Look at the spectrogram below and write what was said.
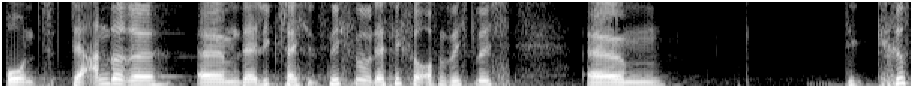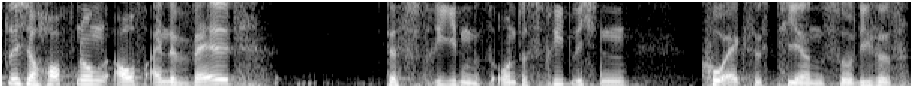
Und der andere, ähm, der liegt vielleicht jetzt nicht so, der ist nicht so offensichtlich, ähm, die christliche Hoffnung auf eine Welt des Friedens und des friedlichen Koexistierens. So dieses,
